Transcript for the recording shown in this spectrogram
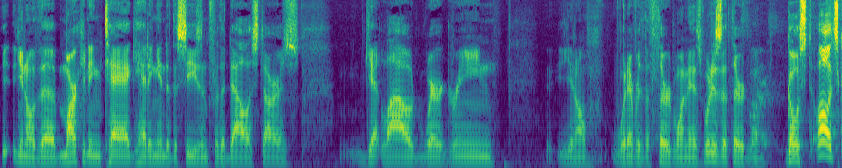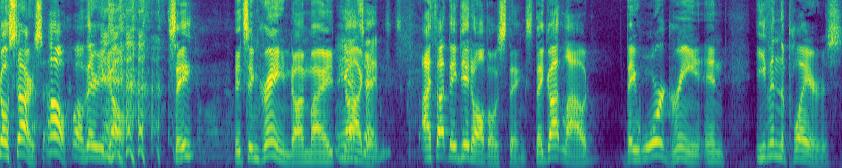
You know, the marketing tag heading into the season for the Dallas Stars get loud, wear green, you know, whatever the third one is. What is the third one? Ghost. Oh, it's Go Stars. Oh, well, there you go. See? It's ingrained on my that's noggin. right. I thought they did all those things. They got loud. They wore green, and even the players,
